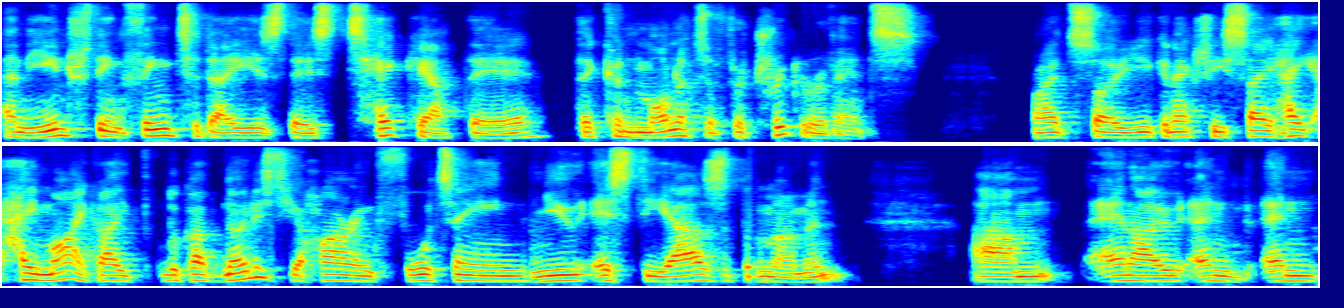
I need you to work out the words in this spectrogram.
And the interesting thing today is there's tech out there that can monitor for trigger events, right? So you can actually say, hey, hey, Mike, I look, I've noticed you're hiring 14 new SDRs at the moment. Um, and I and and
